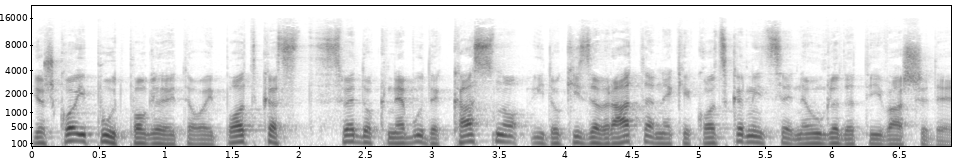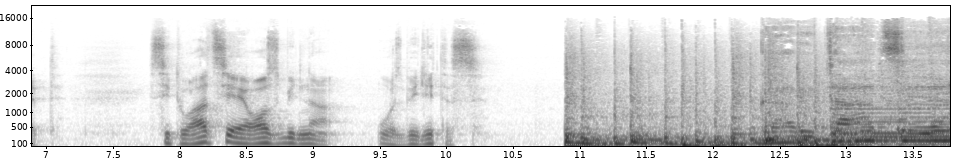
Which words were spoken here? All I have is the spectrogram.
još koji put pogledajte ovaj podcast, sve dok ne bude kasno i dok iza vrata neke kockarnice ne ugledate i vaše dete. Situacija je ozbiljna, uozbiljite se. Gravitacija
